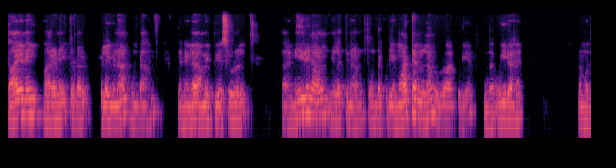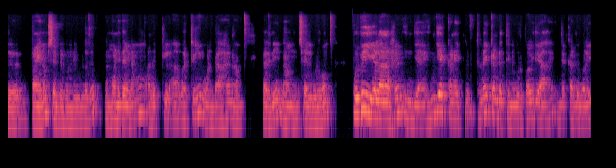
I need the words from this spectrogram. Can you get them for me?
தாயணை ஆரணை தொடர் விளைவினால் உண்டாகும் இந்த நில அமைப்பிய சூழல் நீரினாலும் நிலத்தினாலும் தோன்றக்கூடிய மாற்றங்களினால் உருவாகக்கூடிய இந்த உயிரக நமது பயணம் சென்று கொண்டுள்ளது. மனித இனமும் அதற்கு அவற்றில் ஒன்றாக நாம் கருதி நாம் செயல்படுவோம். புவியியலாளர்கள் இந்த இந்திய கணைப்பு துணைக்கண்டத்தின் ஒரு பகுதியாக இந்த கருதுகோளை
